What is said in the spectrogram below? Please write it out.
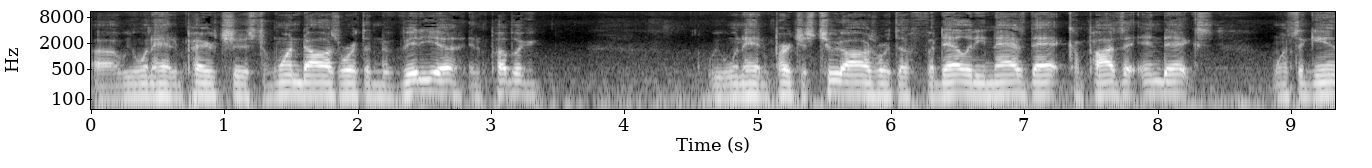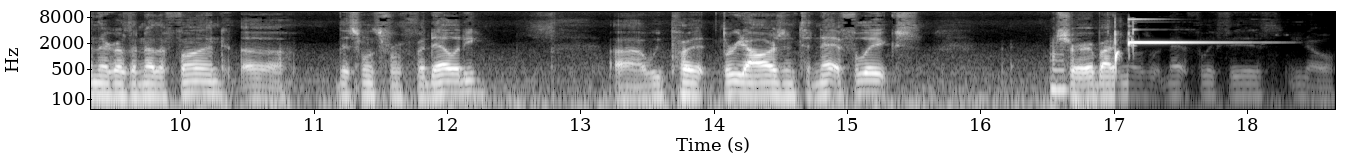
Uh, we went ahead and purchased one dollars worth of Nvidia in public. We went ahead and purchased two dollars worth of Fidelity Nasdaq Composite Index once again, there goes another fund. Uh, this one's from Fidelity. Uh, we put three dollars into Netflix. I'm sure everybody knows what Netflix is. You know,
